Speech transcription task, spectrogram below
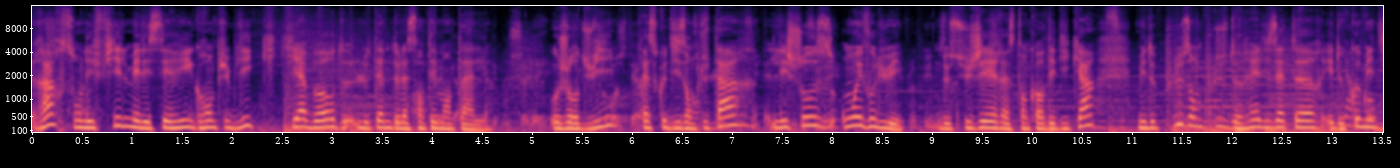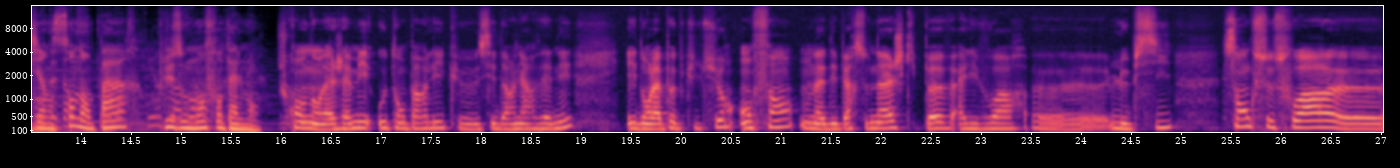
rares sont les films et les séries grand public qui abordent le thème de la santé mentale. Aujourd'hui, presque dix ans plus tard, les choses ont évolué. Le sujet reste encore délicat, mais de plus en plus de réalisateurs et de comédiens s'en emparent, plus ou moins frontalement. Je crois qu'on n'en a jamais autant parlé que ces dernières années. Et dans la pop culture, enfin, on a des personnages qui peuvent aller voir euh, le psy sans que ce soit euh,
